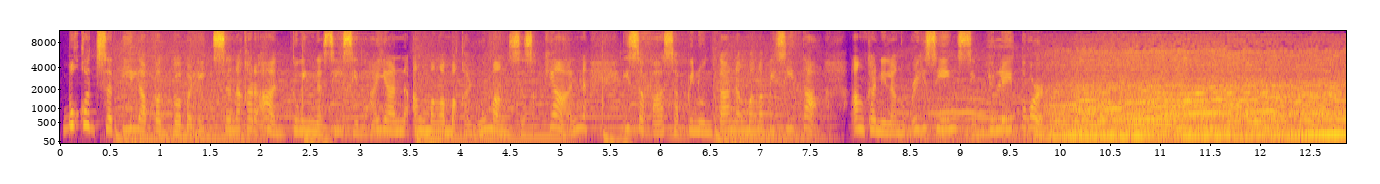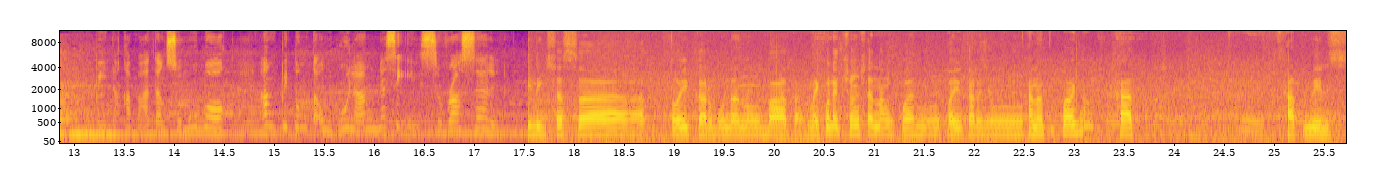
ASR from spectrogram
Bukod sa tila pagbabalik sa nakaraan tuwing nasisilayan ang mga makalumang sasakyan, isa pa sa pinunta ng mga bisita ang kanilang racing simulator. Pinakabatang sumubok ang pitong taong gulang na si Ace Russell. Hilig siya sa toy car mula nung bata. May collection siya ng kwan, yung toy car, yung ano to parang Hot, Hot Wheels.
